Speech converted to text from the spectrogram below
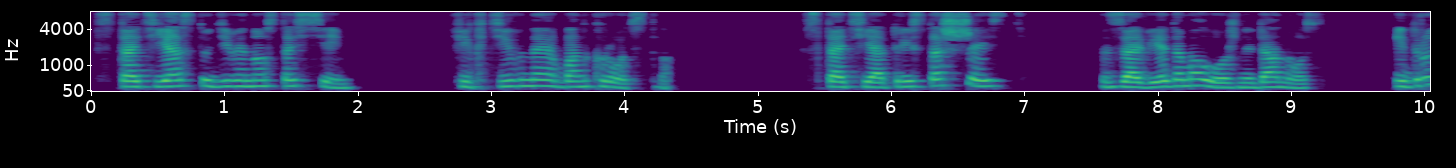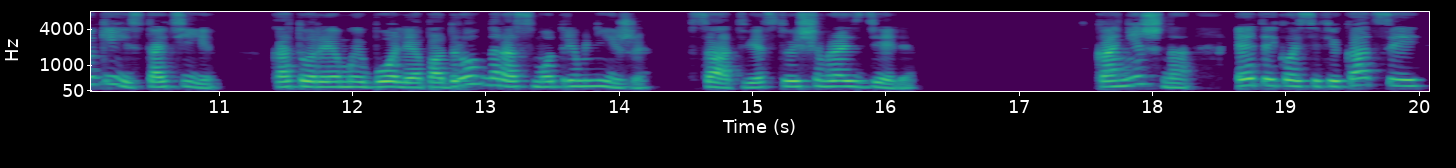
Статья 197. Фиктивное банкротство. Статья 306. Заведомо ложный донос. И другие статьи, которые мы более подробно рассмотрим ниже, в соответствующем разделе. Конечно, этой классификацией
